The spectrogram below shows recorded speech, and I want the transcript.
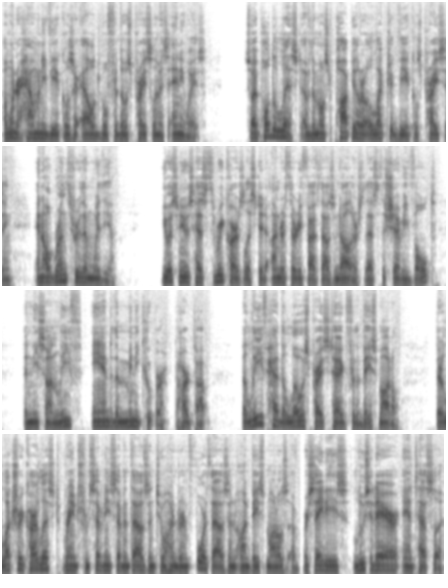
I wonder how many vehicles are eligible for those price limits, anyways. So I pulled a list of the most popular electric vehicles pricing, and I'll run through them with you. US News has three cars listed under $35,000. That's the Chevy Bolt, the Nissan Leaf, and the Mini Cooper, the hardtop. The Leaf had the lowest price tag for the base model. Their luxury car list ranged from 77,000 to 104,000 on base models of Mercedes, Lucid Air, and Tesla.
